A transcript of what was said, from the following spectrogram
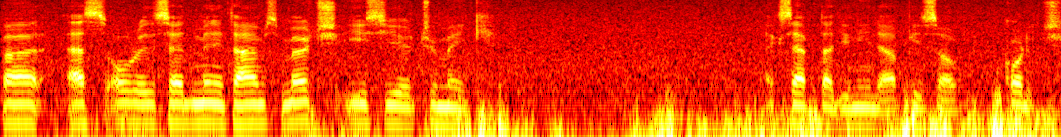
but as already said many times, much easier to make except that you need a piece of cordage.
